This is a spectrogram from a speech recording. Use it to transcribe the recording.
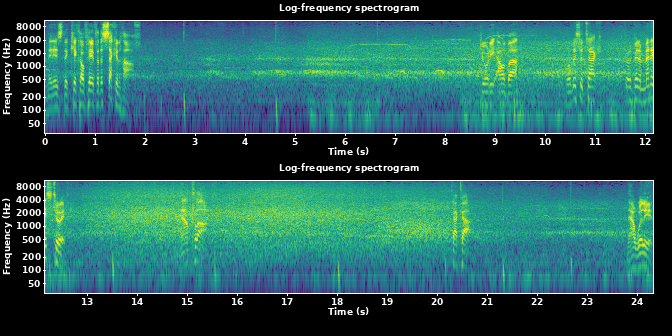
And it is the kick-off here for the second half. Jordi Alba. Well, this attack has got a bit of menace to it. Now Clark. Kaká. Now Willian.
